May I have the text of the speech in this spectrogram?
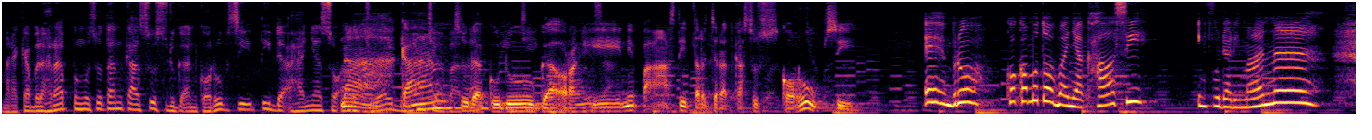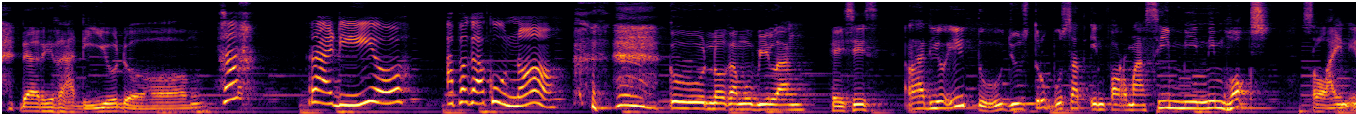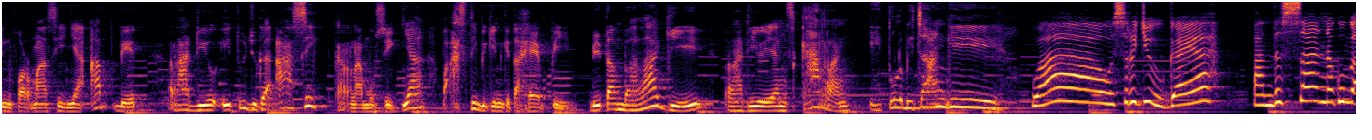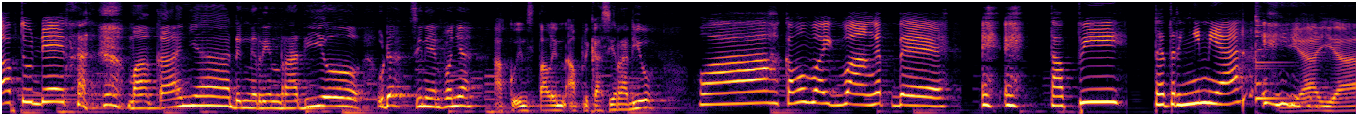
Mereka berharap pengusutan kasus dugaan korupsi tidak hanya soal Nah, jual beli kan jabatan sudah kuduga orang ini pasti terjerat kasus korupsi. Eh bro, kok kamu tahu banyak hal sih? Info dari mana? Dari radio dong. Hah? Radio? Apa gak kuno? Kuno kamu bilang. Hei sis, radio itu justru pusat informasi minim hoax. Selain informasinya update, radio itu juga asik karena musiknya pasti bikin kita happy. Ditambah lagi, radio yang sekarang itu lebih canggih. Wow, seru juga ya. Pantesan aku gak up to date. Makanya dengerin radio. Udah, sini handphonenya. Aku instalin aplikasi radio. Wah, kamu baik banget deh. Eh, eh, tapi teteringin ya. Iya, iya.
